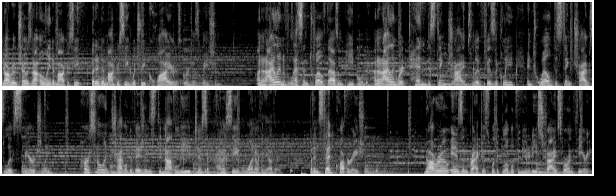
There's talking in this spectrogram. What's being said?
Nauru chose not only democracy, but a democracy which requires participation. On an island of less than 12,000 people, on an island where 10 distinct tribes live physically and 12 distinct tribes live spiritually, personal and tribal divisions did not lead to supremacy of one over the other, but instead cooperation. Nauru is in practice what the global community strives for in theory.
